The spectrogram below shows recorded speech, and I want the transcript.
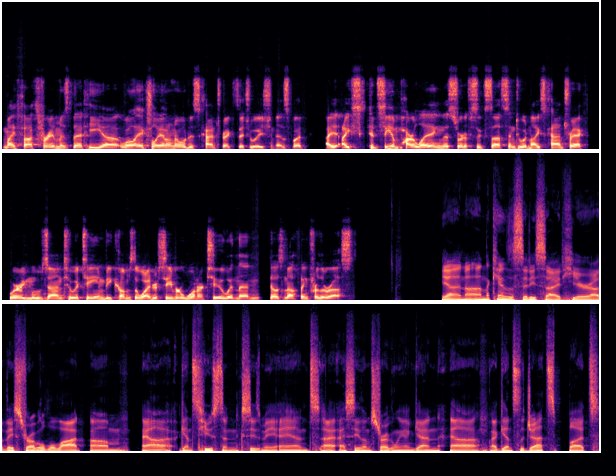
my thoughts for him is that he uh, well actually I don't know what his contract situation is, but I, I could see him parlaying this sort of success into a nice contract where he moves on to a team, becomes the wide receiver one or two, and then does nothing for the rest. Yeah, and on the Kansas City side here, uh, they struggled a lot um, uh, against Houston, excuse me, and I, I see them struggling again uh, against the Jets. But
